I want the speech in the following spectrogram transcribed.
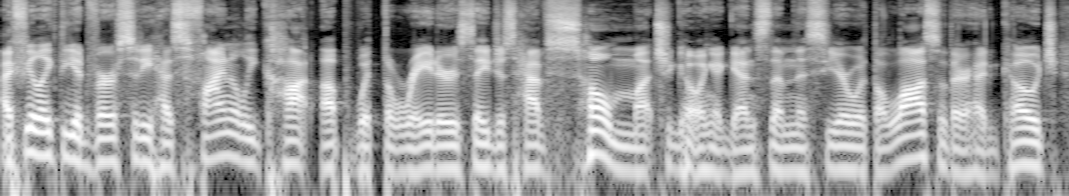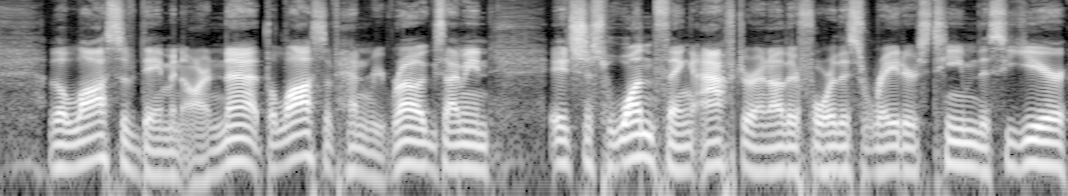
I feel like the adversity has finally caught up with the Raiders. They just have so much going against them this year with the loss of their head coach, the loss of Damon Arnette, the loss of Henry Ruggs. I mean, it's just one thing after another for this Raiders team this year,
